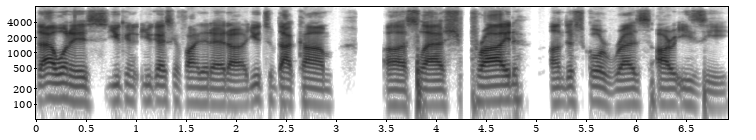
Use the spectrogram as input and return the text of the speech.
that one is you can you guys can find it at uh, YouTube.com uh, slash Pride underscore Res R E Z.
